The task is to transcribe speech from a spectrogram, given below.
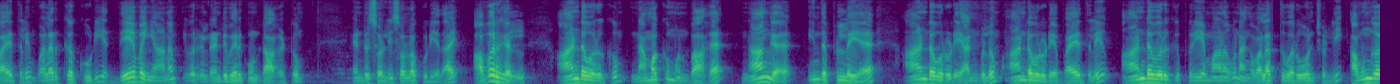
பயத்திலும் வளர்க்கக்கூடிய தேவ ஞானம் இவர்கள் ரெண்டு பேருக்கும் உண்டாகட்டும் என்று சொல்லி சொல்லக்கூடியதாய் அவர்கள் ஆண்டவருக்கும் நமக்கும் முன்பாக நாங்கள் இந்த பிள்ளைய ஆண்டவருடைய அன்பிலும் ஆண்டவருடைய பயத்திலையும் ஆண்டவருக்கு பிரியமானவும் நாங்கள் வளர்த்து வருவோம்னு சொல்லி அவங்க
